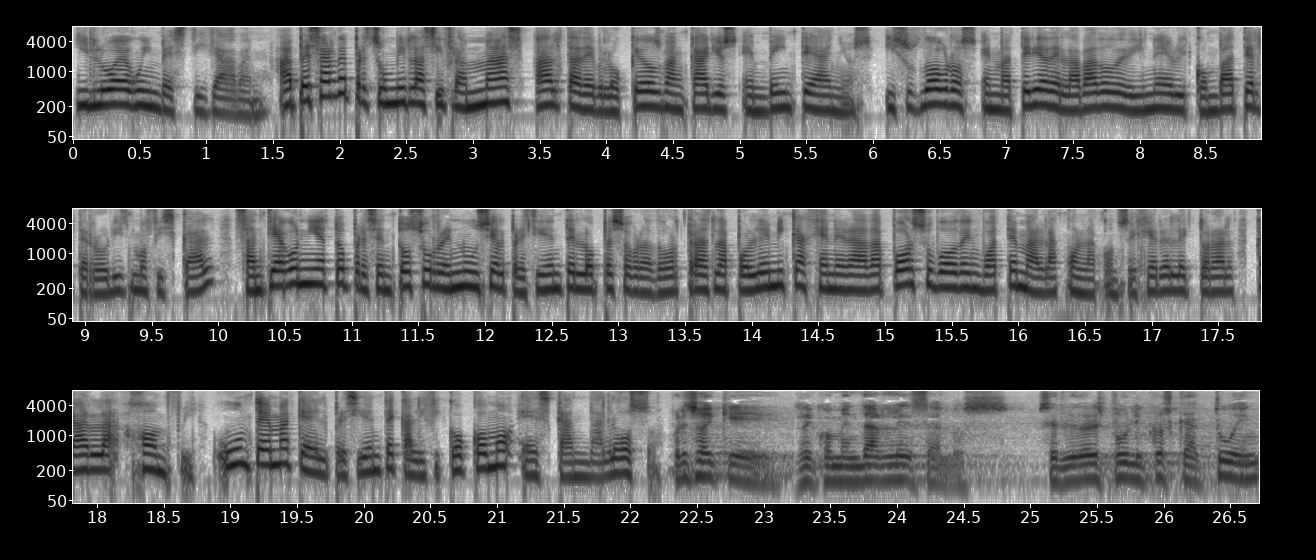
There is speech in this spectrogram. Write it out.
y luego investigaban. A pesar de presumir la cifra más alta de bloqueos bancarios en 20 años y sus logros en materia de lavado de dinero y combate al terrorismo fiscal, Santiago Nieto presentó su renuncia al presidente López Obrador tras la polémica generada por su boda en Guatemala con la consejera electoral Carla Humphrey, un tema que el presidente calificó como escandaloso. Por eso hay que recomendarles a los servidores públicos que actúen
